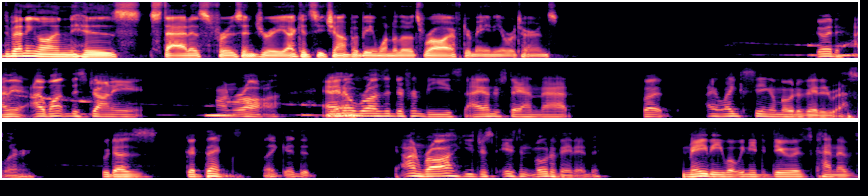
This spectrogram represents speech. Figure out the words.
depending on his status for his injury, I could see Ciampa being one of those Raw after Mania returns. Good. I mean, I want this Johnny on Raw, and I know Yeah. Raw's a different beast. I understand that, but I like seeing a motivated wrestler who does good things. Like it, on Raw, he just isn't motivated. Maybe what we need to do is kind of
